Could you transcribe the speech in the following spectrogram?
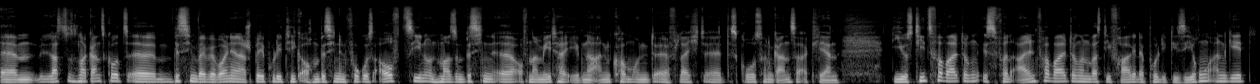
ähm, lasst uns noch ganz kurz äh, ein bisschen, weil wir wollen ja in der Spätpolitik auch ein bisschen den Fokus aufziehen und mal so ein bisschen äh, auf einer Metaebene ankommen und äh, vielleicht äh, das Große und Ganze erklären. Die Justizverwaltung ist von allen Verwaltungen, was die Frage der Politisierung angeht,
